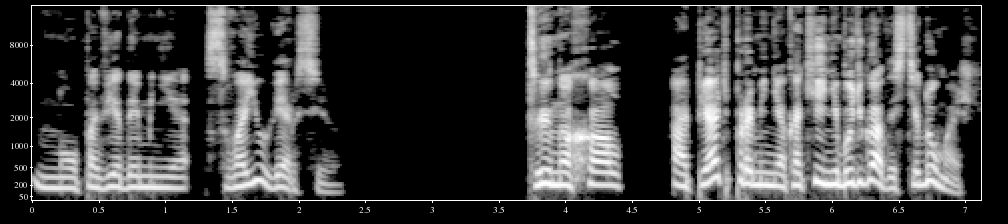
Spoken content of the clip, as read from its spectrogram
Но поведай мне свою версию. Ты, нахал, опять про меня какие-нибудь гадости думаешь?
